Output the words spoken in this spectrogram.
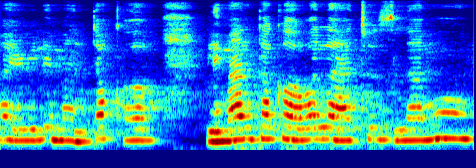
خير لمن تقى لمن تقى ولا تظلمون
